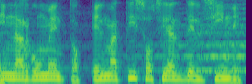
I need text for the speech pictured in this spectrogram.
Sin argumento, el matiz social del cine.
